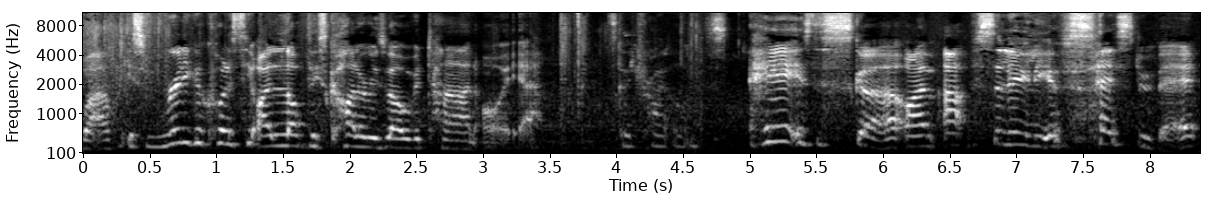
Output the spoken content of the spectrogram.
Wow, it's really good quality. I love this colour as well with a tan. Oh yeah, let's go try it on. Here is the skirt. I'm absolutely obsessed with it.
